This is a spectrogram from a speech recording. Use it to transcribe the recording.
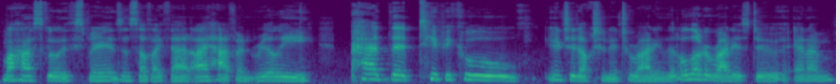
my high school experience and stuff like that I haven't really had the typical introduction into writing that a lot of writers do and I'm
